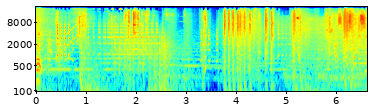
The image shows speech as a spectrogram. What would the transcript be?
어? 가서 처치.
